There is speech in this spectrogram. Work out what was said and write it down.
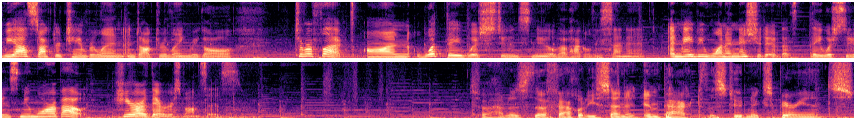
we asked Dr. Chamberlin and Dr. Lang-Rigal to reflect on what they wish students knew about Faculty Senate and maybe one initiative that they wish students knew more about. Here are their responses. So, how does the Faculty Senate impact the student experience?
